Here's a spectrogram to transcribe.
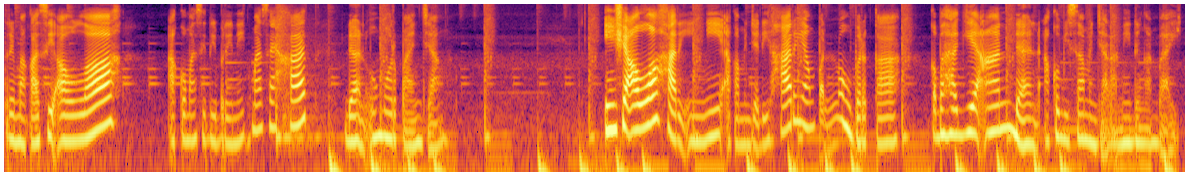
Terima kasih Allah aku masih diberi nikmat sehat dan umur panjang. Insya Allah hari ini akan menjadi hari yang penuh berkah, kebahagiaan, dan aku bisa menjalani dengan baik.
